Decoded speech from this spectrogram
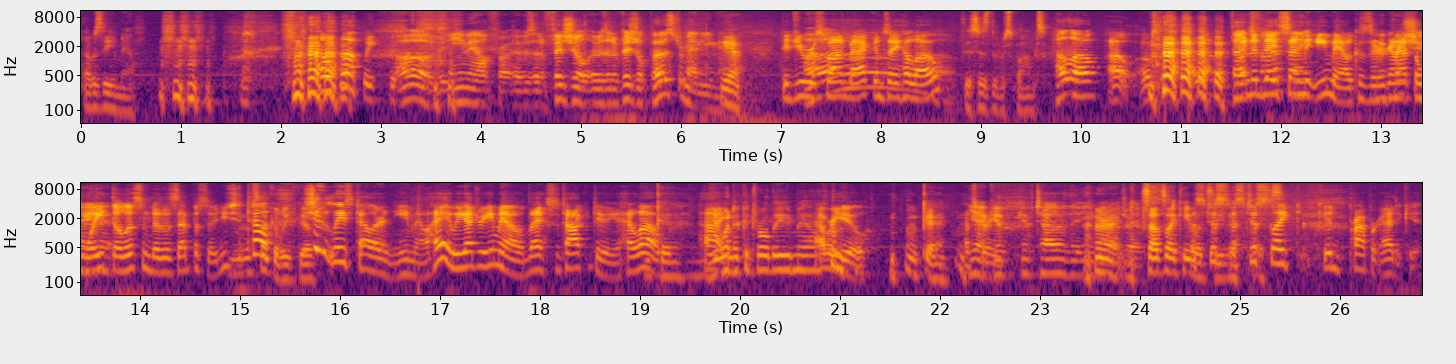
That was the email. hello. Oh, the email from it was an official. It was an official Posterman email. Yeah, Did you respond back and say hello? Oh. this is the response. Hello. Oh, okay. Hello. when did for they send the email? Because they're We gonna have to wait it. to listen to this episode. You should tell. like a week you should at least tell her an email. Hey, we got your email. Thanks for talking to you. Hello. Okay. Hi. You want to control the email? How are you? okay. That's yeah, great. give give Tyler the email All right. address. Sounds like he was just email it's just like good proper etiquette.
